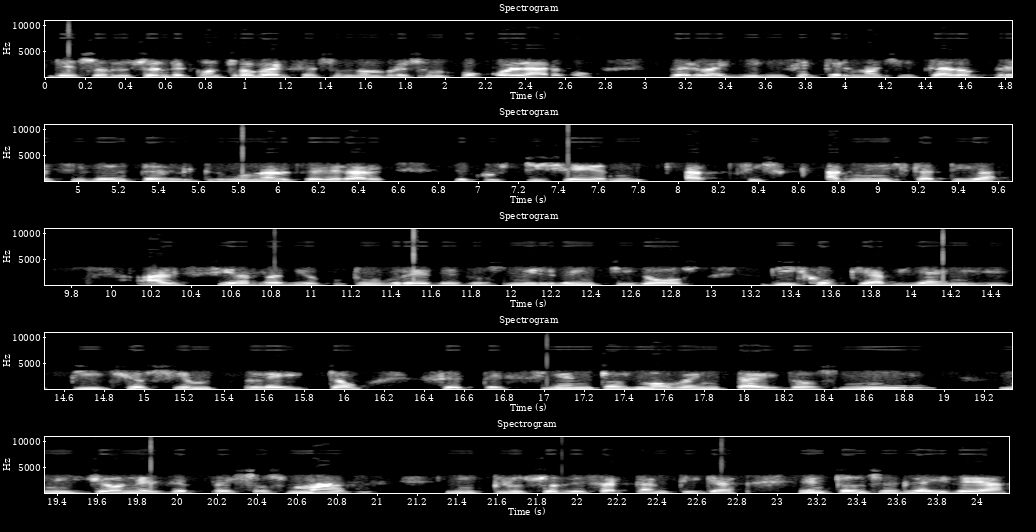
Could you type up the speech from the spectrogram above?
de solución de controversias. Su nombre es un poco largo, pero allí dice que el magistrado presidente del Tribunal Federal de Justicia Administrativa, al cierre de octubre de 2022, dijo que había en litigio y en pleito 792 mil millones de pesos más incluso de esa cantidad. Entonces la idea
